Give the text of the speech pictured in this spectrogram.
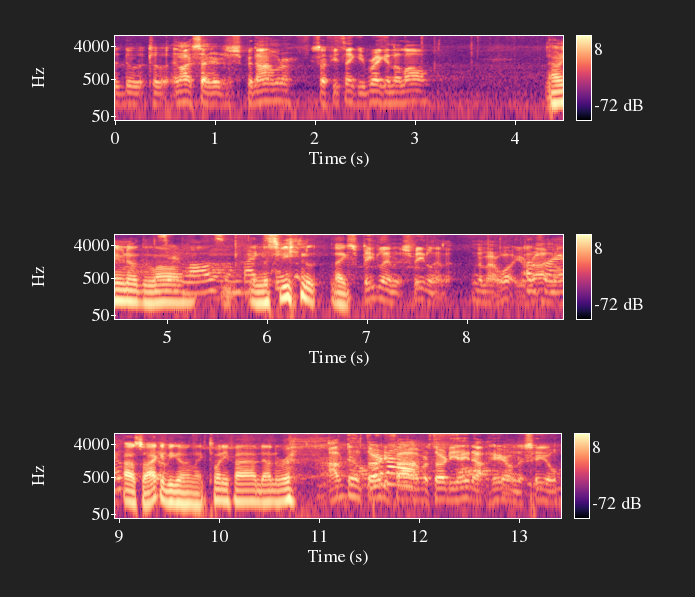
It'll do it to it. And like I say, there's a speedometer. So if you think you're breaking the law, I don't even know the Is law there laws on and the speed. Like, speed limit, speed limit, no matter what you're Oh, riding on. oh, so I could be going like 25 down the road. I've done 35 or 38 out here on this hill.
